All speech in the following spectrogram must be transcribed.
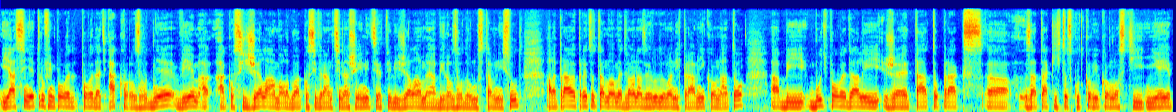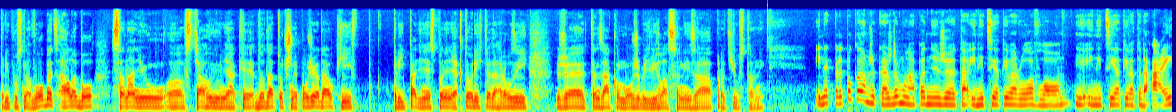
Ja si netrúfim povedať, ako rozhodne. Viem, ako si želám, alebo ako si v rámci našej iniciatívy želáme, aby rozhodol ústavný súd, ale práve preto tam máme 12 erudovaných právnikov na to, aby buď povedali, povedali, že táto prax za takýchto skutkových okolností nie je prípustná vôbec, alebo sa na ňu vzťahujú nejaké dodatočné požiadavky, v prípade nesplnenia ktorých teda hrozí, že ten zákon môže byť vyhlásený za protiústavný. Inak predpokladám, že každému napadne, že tá iniciatíva Rule of Law je iniciatíva teda aj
